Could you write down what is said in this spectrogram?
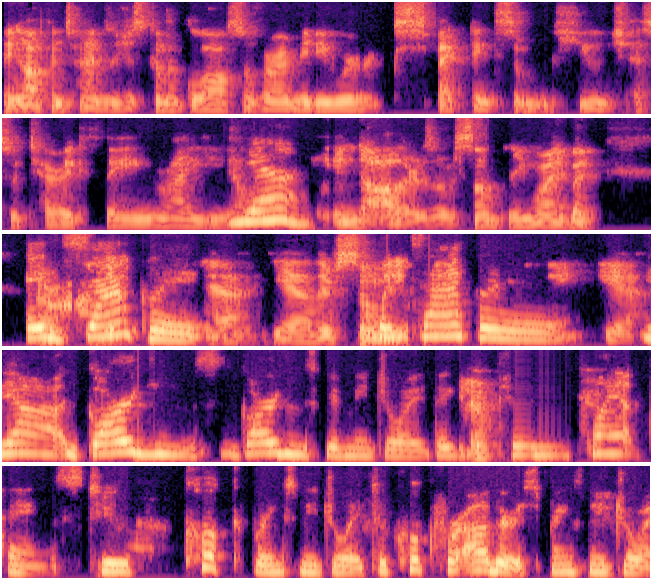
think oftentimes we just kind of gloss over it maybe we're expecting some huge esoteric thing right? You know yeah. million dollars or something right? But exactly. yeah yeah there's so many exactly. Things. yeah. Yeah gardens gardens give me joy. They yeah. to plant yeah. things to cook brings me joy to cook for others brings me joy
